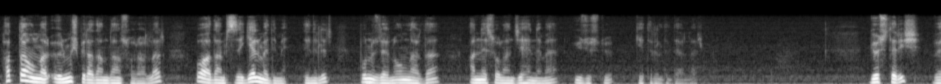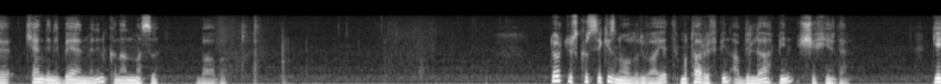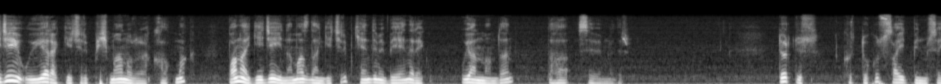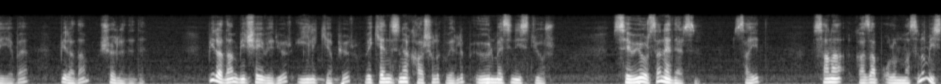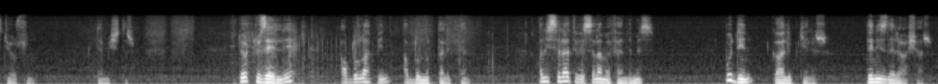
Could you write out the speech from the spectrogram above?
Hatta onlar ölmüş bir adamdan sorarlar. O adam size gelmedi mi denilir. Bunun üzerine onlar da annesi olan cehenneme yüzüstü getirildi derler gösteriş ve kendini beğenmenin kınanması babı. 448 nolu rivayet Mutarrif bin Abdullah bin Şihir'den. Geceyi uyuyarak geçirip pişman olarak kalkmak, bana geceyi namazdan geçirip kendimi beğenerek uyanmamdan daha sevimlidir. 449 Said bin Müseyyebe bir adam şöyle dedi. Bir adam bir şey veriyor, iyilik yapıyor ve kendisine karşılık verilip övülmesini istiyor. Seviyorsa ne dersin? Said, sana gazap olunmasını mı istiyorsun? demiştir. 450 Abdullah bin Abdülmuttalip'ten Aleyhisselatü Vesselam Efendimiz bu din galip gelir. Denizleri aşar.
